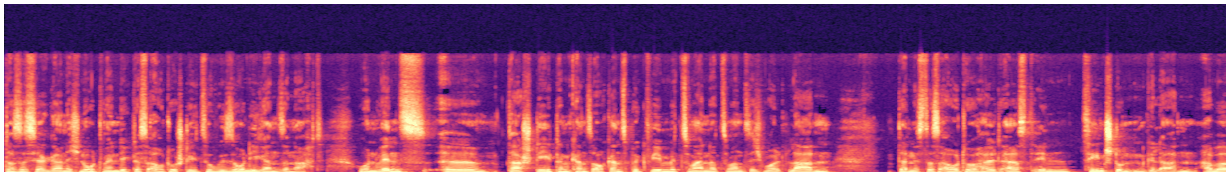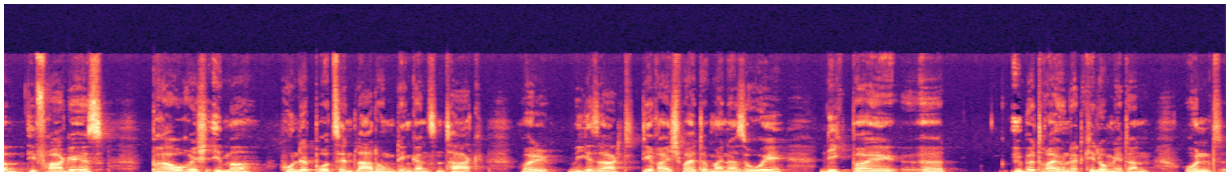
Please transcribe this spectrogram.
Das ist ja gar nicht notwendig. Das Auto steht sowieso die ganze Nacht. Und wenn es äh, da steht, dann kann es auch ganz bequem mit 220 Volt laden. Dann ist das Auto halt erst in 10 Stunden geladen. Aber die Frage ist, brauche ich immer 100% Ladung den ganzen Tag? Weil, wie gesagt, die Reichweite meiner Zoe liegt bei äh, über 300 Kilometern. Und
